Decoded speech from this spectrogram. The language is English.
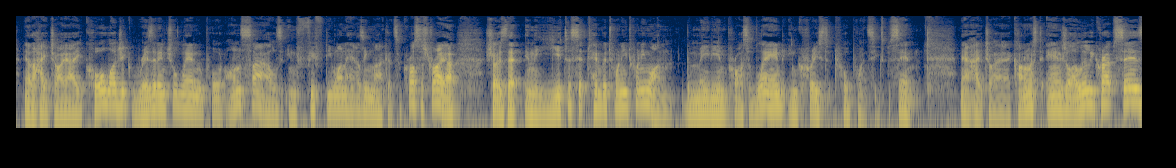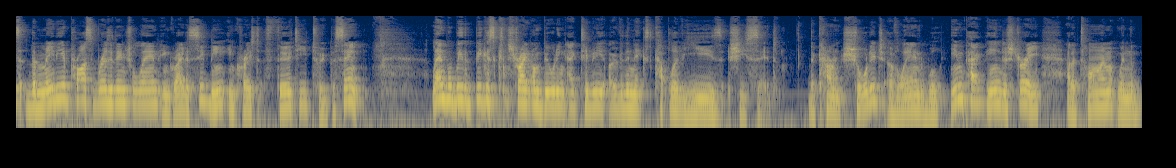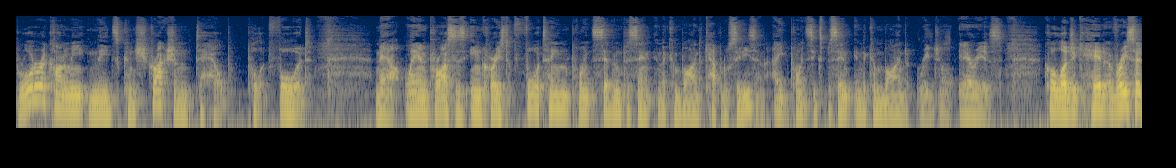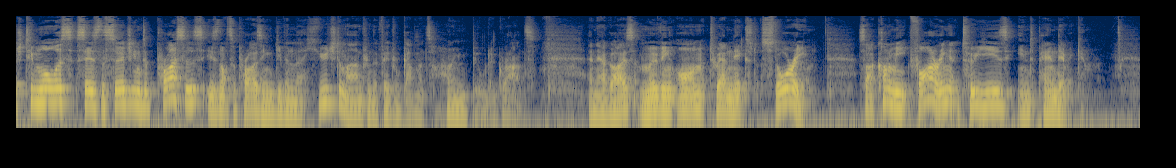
Now, the HIA CoreLogic residential land report on sales in 51 housing markets across Australia shows that in the year to September 2021, the median price of land increased 12.6%. Now, HIA economist Angela Lillicrap says the median price of residential land in Greater Sydney increased 32%. Land will be the biggest constraint on building activity over the next couple of years, she said. The current shortage of land will impact the industry at a time when the broader economy needs construction to help pull it forward. Now, land prices increased 14.7% in the combined capital cities and 8.6% in the combined regional areas. CoreLogic head of research Tim Lawless says the surge into prices is not surprising given the huge demand from the federal government's home builder grants. And now, guys, moving on to our next story. So, economy firing two years into pandemic.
